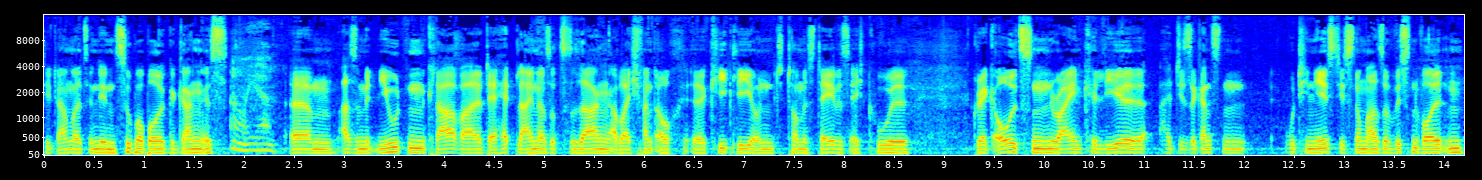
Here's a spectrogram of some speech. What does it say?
die damals in den Super Bowl gegangen ist. Oh ja. Ähm, also mit Newton, klar, war der Headliner sozusagen, aber ich fand auch äh, Keekly und Thomas Davis echt cool. Greg Olson, Ryan Khalil, halt diese ganzen Routiniers, die es nochmal so wissen wollten.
